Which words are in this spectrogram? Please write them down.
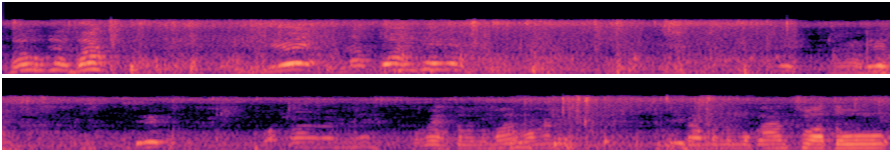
Oke teman-teman, kita menemukan suatu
